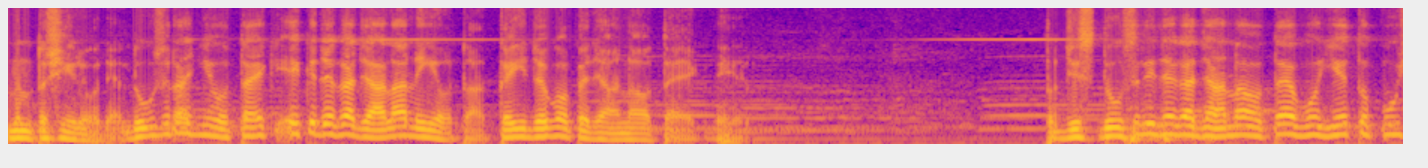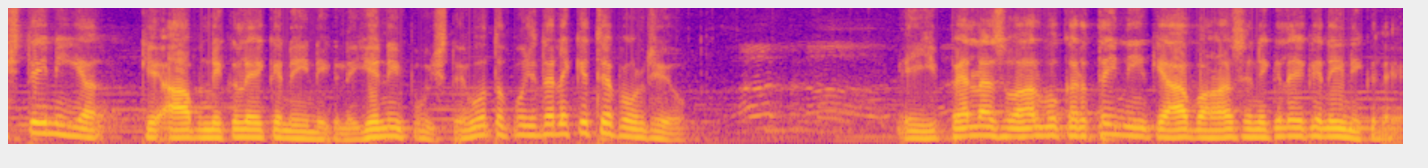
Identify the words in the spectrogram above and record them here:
मुंतशिर हो जाए। दूसरा ये होता है कि एक जगह जाना नहीं होता, कई जगहों पे जाना होता है एक दिन। तो जिस दूसरी जगह जाना होता है, वो ये तो पूछते ही नहीं कि आप निकले कि नहीं निकले। ये नहीं पूछते। वो तो पूछते ना कितने पहुँचे हो? ये पहला सवाल वो करते ही नहीं कि आप वहाँ से निकले कि नहीं निकले।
